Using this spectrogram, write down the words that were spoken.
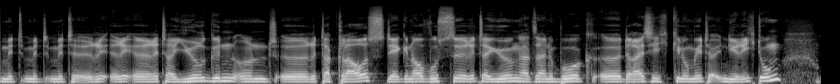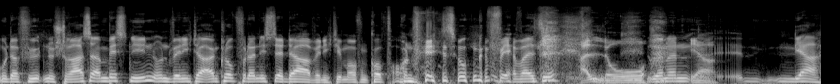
mit, mit, mit Ritter Jürgen und äh, Ritter Klaus, der genau wusste, Ritter Jürgen hat seine Burg äh, 30 Kilometer in die Richtung und da führt eine Straße am besten hin und wenn ich da anklopfe, dann ist der da, wenn ich dem auf den Kopf hauen will, so ungefähr, weißt du? Hallo. Sondern, ja. Äh, ja,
